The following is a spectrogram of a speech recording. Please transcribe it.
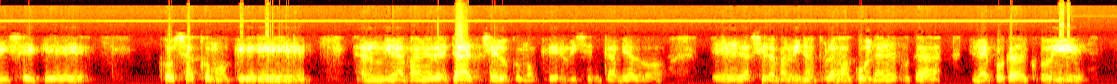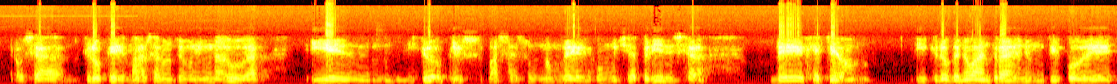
dice que cosas como que la de Thatcher o como que hubiesen cambiado eh, la Sierra Malvinas por la vacuna en la época, en la época del COVID. O sea, creo que Massa no tengo ninguna duda y, en, creo que Massa es un hombre con mucha experiencia de gestión y creo que no va a entrar en un tipo de,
